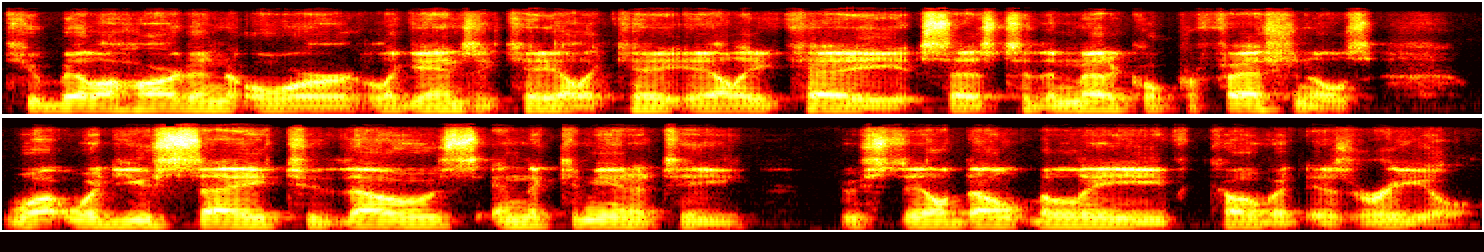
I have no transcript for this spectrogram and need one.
Cubilla Hardin or Leganzi Kale at KLEK. It says to the medical professionals, what would you say to those in the community who still don't believe COVID is real?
